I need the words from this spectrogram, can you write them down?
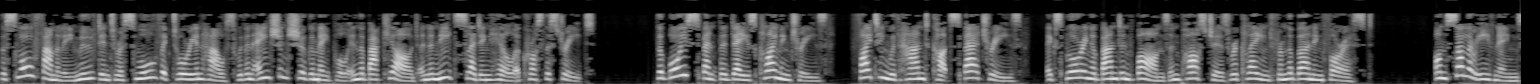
the small family moved into a small Victorian house with an ancient sugar maple in the backyard and a neat sledding hill across the street. The boys spent their days climbing trees, fighting with hand-cut spare trees, exploring abandoned barns and pastures reclaimed from the burning forest. On summer evenings,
